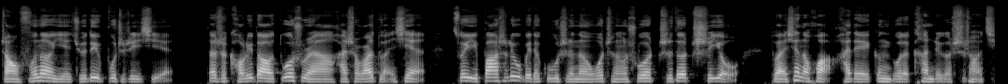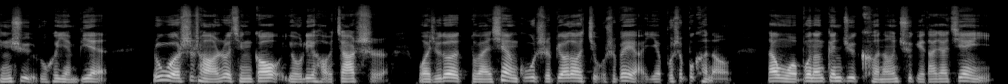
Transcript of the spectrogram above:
涨幅呢也绝对不止这些。但是考虑到多数人啊还是玩短线，所以八十六倍的估值呢，我只能说值得持有。短线的话，还得更多的看这个市场情绪如何演变。如果市场热情高，有利好加持，我觉得短线估值飙到九十倍啊，也不是不可能。但我不能根据可能去给大家建议。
